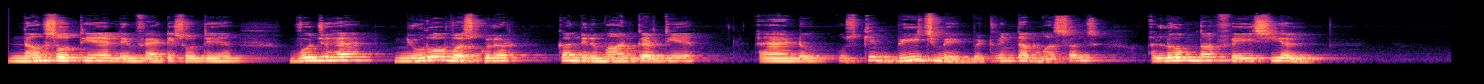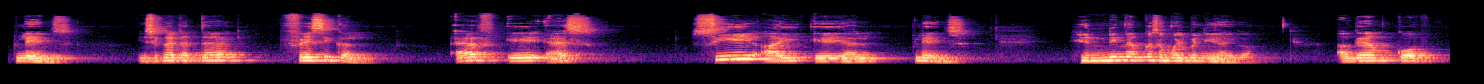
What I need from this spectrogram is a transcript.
नर्व्स होती हैं लिम्फेटिक्स होती हैं, वो जो है न्यूरोवस्कुलर का निर्माण करती हैं एंड उसके बीच में between the muscles along the fascial planes इसे कहा जाता है fascial F A S C I A L planes Hindi में आपको समझ में नहीं आएगा। अगर हम कॉप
